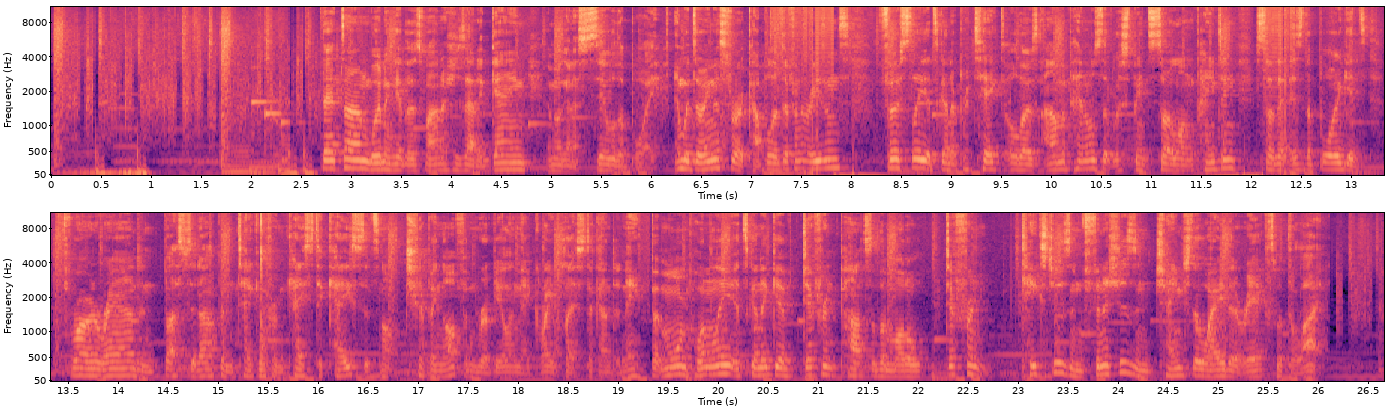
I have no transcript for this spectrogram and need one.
That done, we're gonna get those varnishes out again and we're gonna seal the boy. And we're doing this for a couple of different reasons. Firstly, it's going to protect all those armor panels that were spent so long painting so that as the boy gets thrown around and busted up and taken from case to case, it's not chipping off and revealing that grey plastic underneath. But more importantly, it's going to give different parts of the model different textures and finishes and change the way that it reacts with the light.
